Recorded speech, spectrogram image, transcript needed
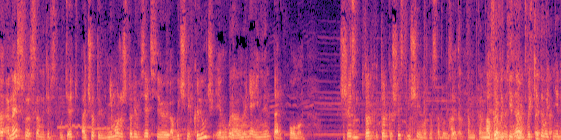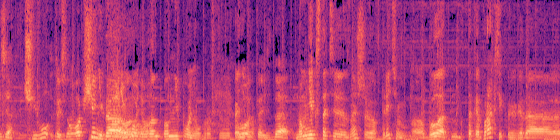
а- а- знаешь, что же самое интересное? У тебя, а что, ты не можешь, что ли, взять э, обычный ключ? Я ему говорю, у меня инвентарь полон. Шесть, только, только шесть вещей можно с собой взять. А, там, там А нельзя выкинуть, нельзя, выкидывать. выкидывать кстати. нельзя. Чего? То есть он вообще никогда Да, не он, понял. Он, он не понял просто механику. вот, то есть, да. Но мне, кстати, знаешь, э, в третьем э, была ну, такая практика, когда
